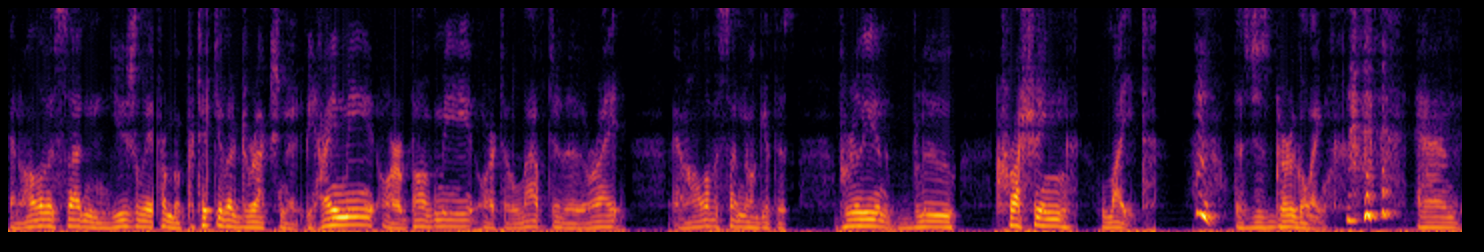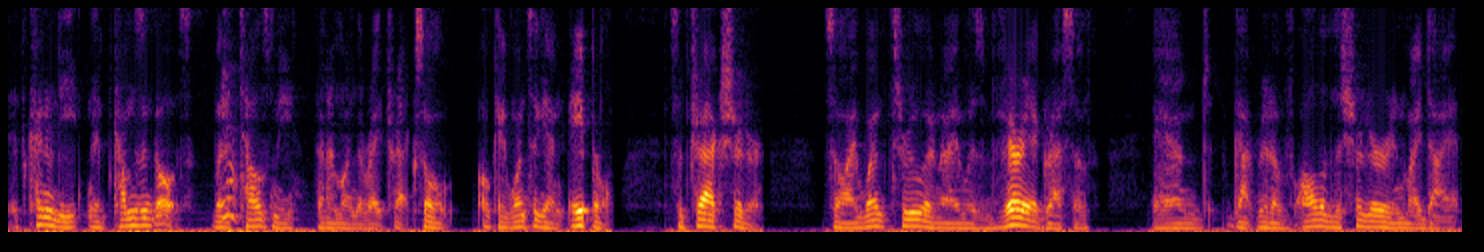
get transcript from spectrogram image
and all of a sudden, usually from a particular direction, behind me or above me or to the left or to the right, and all of a sudden I'll get this brilliant blue crushing light hmm. that's just gurgling. and it's kind of neat and it comes and goes, but yeah. it tells me that I'm on the right track. So, okay, once again, April, subtract sugar. So I went through and I was very aggressive and got rid of all of the sugar in my diet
